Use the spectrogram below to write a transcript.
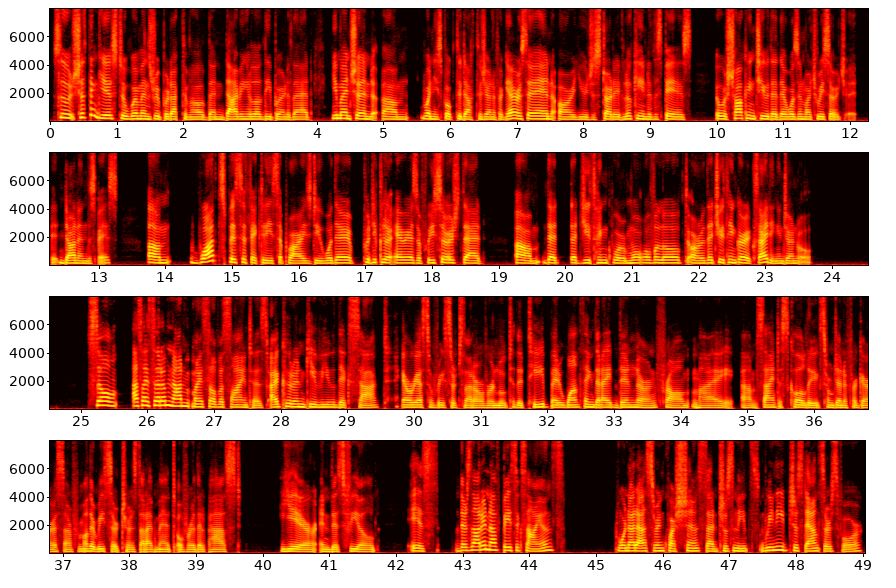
So, shifting gears to women's reproductive health and diving a little deeper into that, you mentioned um, when you spoke to Dr. Jennifer Garrison or you just started looking into the space, it was shocking to you that there wasn't much research eh, done in the space. Um, what specifically surprised you? Were there particular areas of research that um, that that you think were more overlooked, or that you think are exciting in general? So, as I said, I'm not myself a scientist. I couldn't give you the exact areas of research that are overlooked to the T. But one thing that I did learn from my um, scientist colleagues, from Jennifer Garrison, from other researchers that I've met over the past year in this field, is there's not enough basic science. We're not answering questions that just needs we need just answers for,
